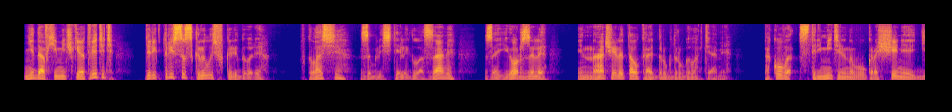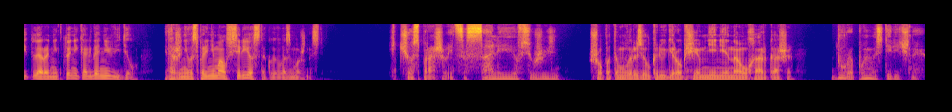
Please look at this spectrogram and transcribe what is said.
Не дав химичке ответить, директриса скрылась в коридоре — в классе заблестели глазами, заерзали и начали толкать друг друга локтями. Такого стремительного укращения Гитлера никто никогда не видел и даже не воспринимал всерьез такую возможность. «И чё, спрашивается, ссали ее всю жизнь?» — шепотом выразил Крюгер общее мнение на ухо Аркаша. «Дура, понял, истеричная».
